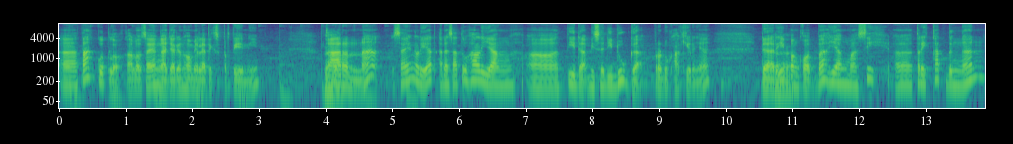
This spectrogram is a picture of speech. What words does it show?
eh, takut loh kalau saya ngajarin homiletik seperti ini. Karena saya ngelihat ada satu hal yang eh, tidak bisa diduga produk akhirnya dari pengkhotbah yang masih eh, terikat dengan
